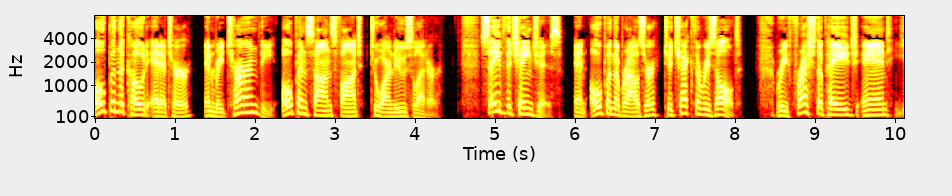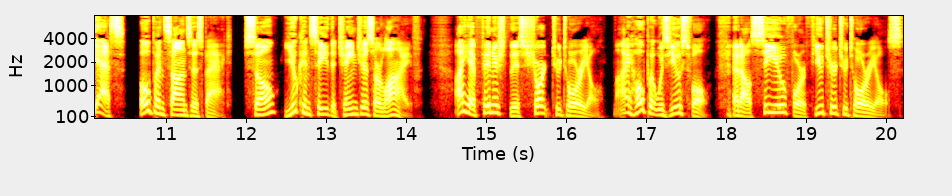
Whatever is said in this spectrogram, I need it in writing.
Open the code editor and return the Open Sans font to our newsletter. Save the changes and open the browser to check the result. Refresh the page and yes, Open Sans is back. So you can see the changes are live. I have finished this short tutorial. I hope it was useful, and I'll see you for future tutorials.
